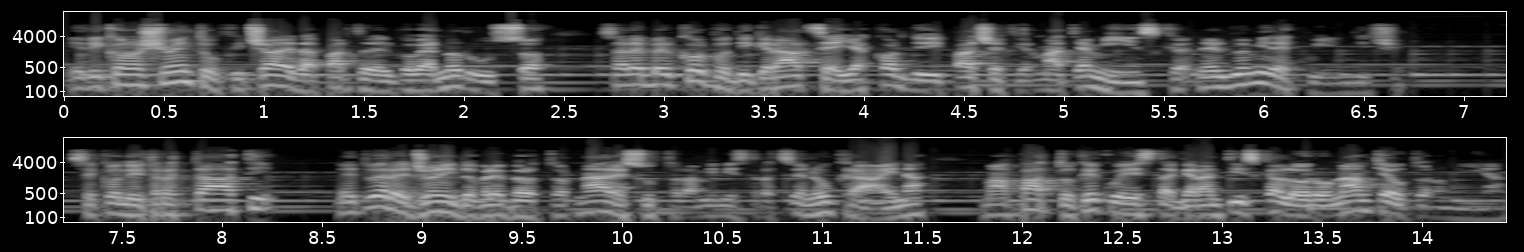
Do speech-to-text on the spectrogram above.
Il riconoscimento ufficiale da parte del governo russo sarebbe il colpo di grazia agli accordi di pace firmati a Minsk nel 2015. Secondo i trattati, le due regioni dovrebbero tornare sotto l'amministrazione ucraina, ma a patto che questa garantisca loro un'ampia autonomia.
